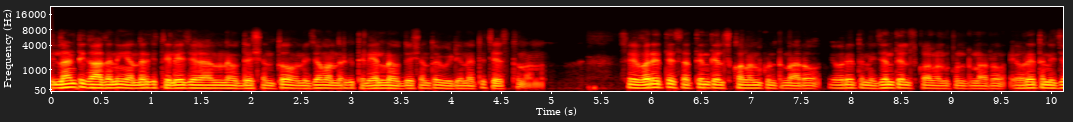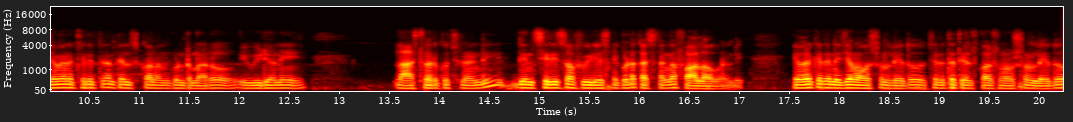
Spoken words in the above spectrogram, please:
ఇలాంటి గాథని అందరికీ తెలియజేయాలనే ఉద్దేశంతో నిజం అందరికీ తెలియాలనే ఉద్దేశంతో వీడియోని అయితే చేస్తున్నాను. సో ఎవరైతే సత్యం తెలుసుకోవాలనుకుంటున్నారో ఎవరైతే నిజం తెలుసుకోవాలనుకుంటున్నారో ఎవరైతే నిజమైన చరిత్రను తెలుసుకోవాలనుకుంటున్నారో ఈ వీడియోని లాస్ట్ వరకు చూడండి. దీని సిరీస్ ఆఫ్ వీడియోస్ని కూడా ఖచ్చితంగా ఫాలో అవ్వండి. ఎవరికైతే నిజం అవసరం లేదో చరిత్ర తెలుసుకోవాల్సిన అవసరం లేదో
